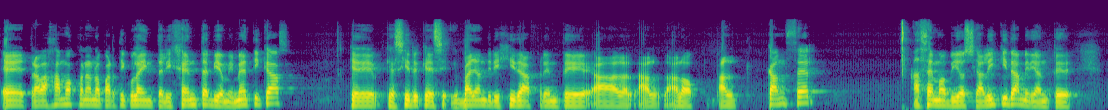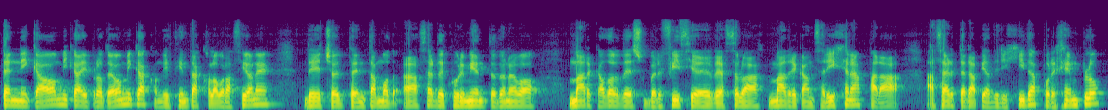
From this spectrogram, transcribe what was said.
Eh, trabajamos con nanopartículas inteligentes biomiméticas que, vayan dirigidas frente al, cáncer. Hacemos biopsia líquida mediante técnicas ómicas y proteómicas con distintas colaboraciones. De hecho, intentamos hacer descubrimientos de nuevos marcadores de superficie de células madre cancerígenas para hacer terapias dirigidas, por ejemplo.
